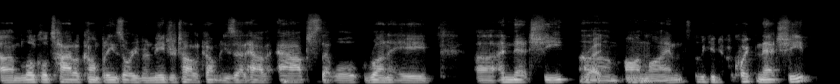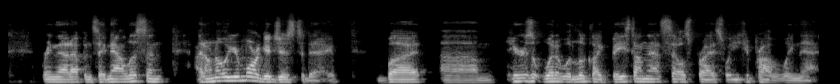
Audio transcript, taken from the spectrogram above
um, local title companies or even major title companies that have apps that will run a uh, a net sheet um, right. mm-hmm. online. So we could do a quick net sheet, bring that up and say, now listen, I don't know what your mortgage is today, but um, here's what it would look like based on that sales price, what you could probably net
